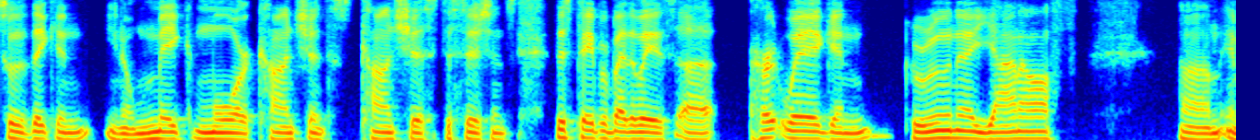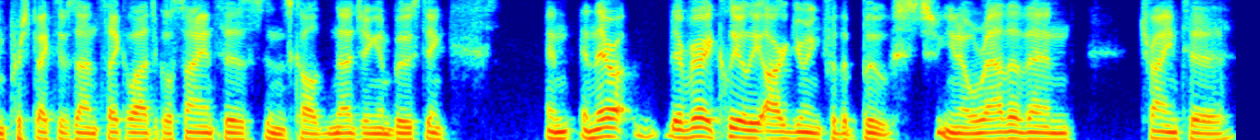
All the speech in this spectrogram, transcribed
so that they can you know make more conscious conscious decisions. This paper, by the way, is uh, Hertwig and Grüne-Yanoff um, in Perspectives on Psychological Sciences, and it's called Nudging and Boosting. And and they're they're very clearly arguing for the boost, you know, rather than trying to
